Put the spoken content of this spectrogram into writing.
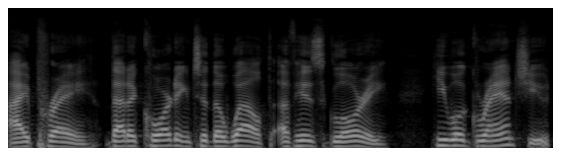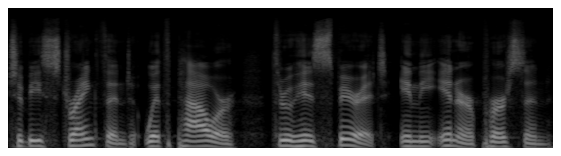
I pray that according to the wealth of his glory, he will grant you to be strengthened with power through his Spirit in the inner person,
